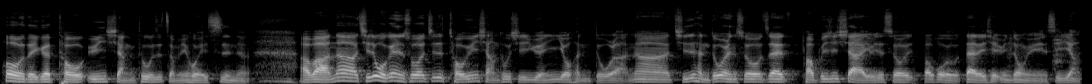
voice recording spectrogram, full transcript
后的一个头晕想吐是怎么一回事呢？好不好？那其实我跟你说，就是头晕想吐，其实原因有很多啦。那其实很多人说在跑步机下来，有些时候包括我带的一些运动员也是一样，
